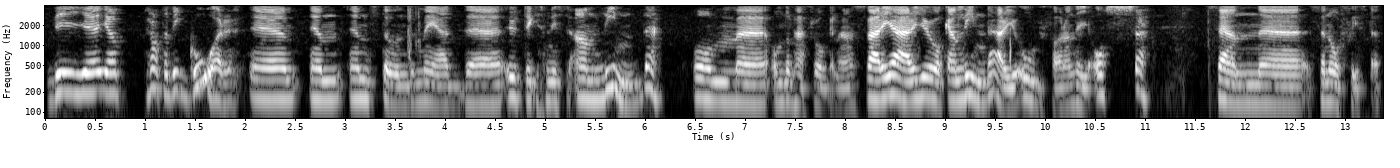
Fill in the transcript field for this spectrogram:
Vi, eh, jag pratade igår eh, en, en stund med eh, utrikesminister Ann Linde om, eh, om de här frågorna. Sverige är ju och Ann Linde är ju ordförande i OSSE sen, eh, sen årsskiftet.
